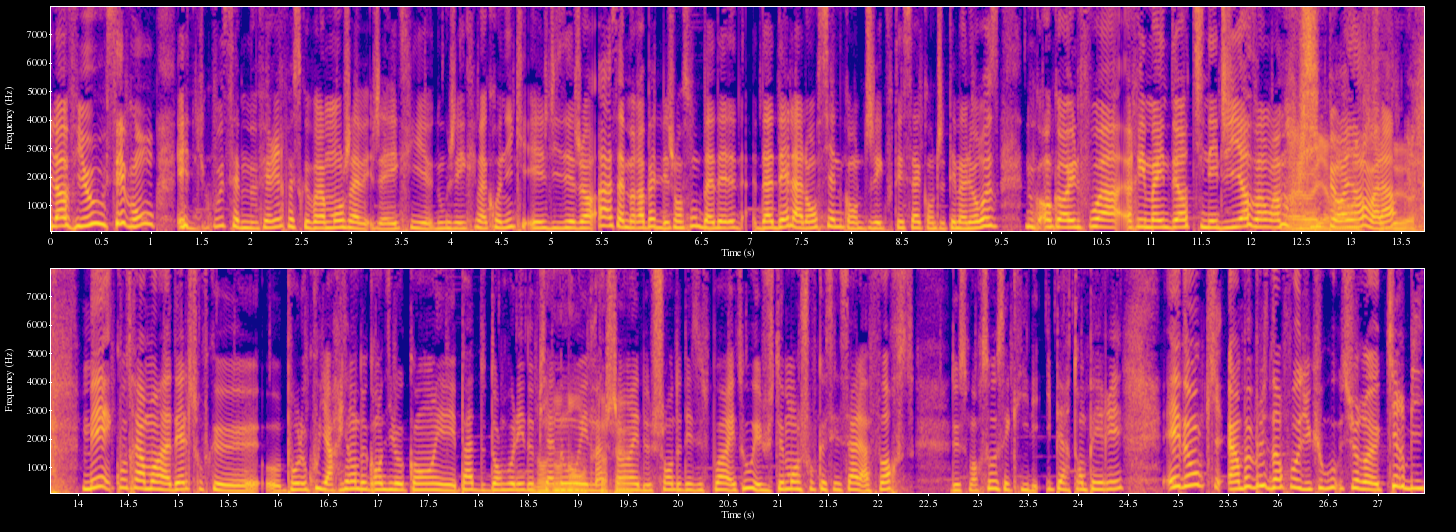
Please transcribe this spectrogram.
love you, c'est bon. Et du coup, ça me fait rire parce que vraiment, j'avais j'avais écrit, donc j'ai écrit ma chronique et je disais genre ah, ça me rappelle les chansons d'Adèle d'Adèle à l'ancienne quand j'ai écouté ça quand j'étais malheureuse. Donc encore une fois, reminder teenage years, hein, vraiment, Ouais, j'y peux rien, voilà. de- Mais contrairement à Adèle, je trouve que euh, pour le coup, il y a rien de grandiloquent et pas de- d'envolée de Non, piano non, non, et de machin et de chants de désespoir et tout. Et justement, je trouve que c'est ça la force de ce morceau, c'est qu'il est hyper tempéré. Et donc, un peu plus d'infos du coup sur euh, Kirby.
